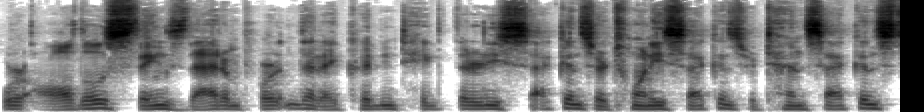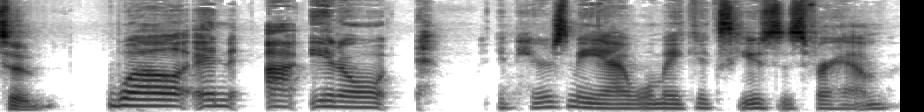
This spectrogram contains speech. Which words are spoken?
were all those things that important that i couldn't take 30 seconds or 20 seconds or 10 seconds to Well, and I, you know, and here's me. I will make excuses for him,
